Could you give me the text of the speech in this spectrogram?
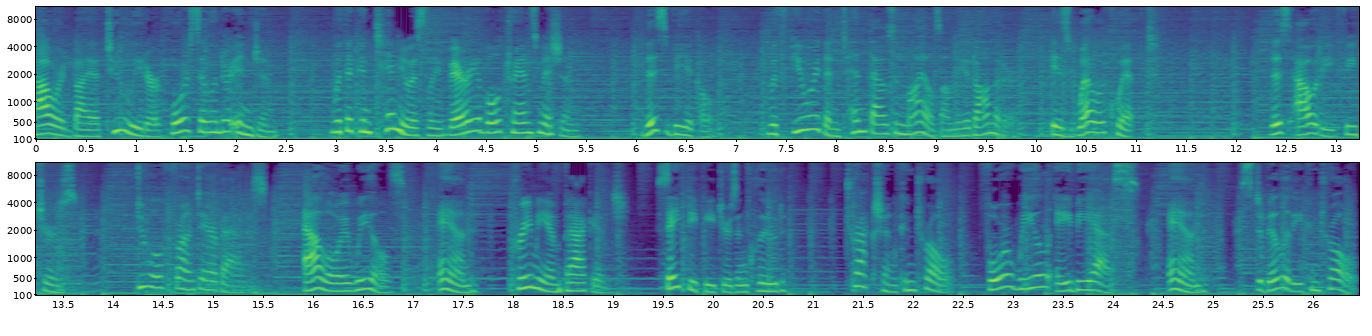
powered by a 2-liter 4-cylinder engine with a continuously variable transmission. This vehicle, with fewer than 10,000 miles on the odometer, is well equipped. This Audi features dual front airbags, alloy wheels, and premium package. Safety features include traction control, four-wheel ABS, and stability control.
